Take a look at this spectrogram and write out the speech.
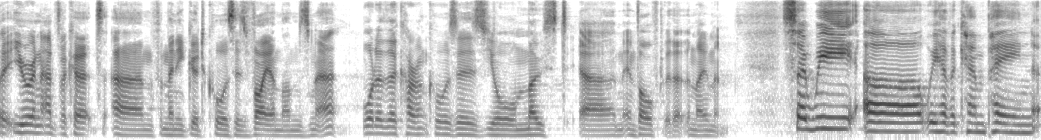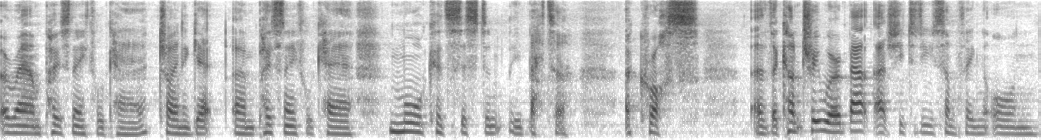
So you're an advocate um, for many good causes via Mumsnet. What are the current causes you're most um, involved with at the moment? So we are we have a campaign around postnatal care, trying to get um, postnatal care more consistently better across uh, the country. We're about actually to do something on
